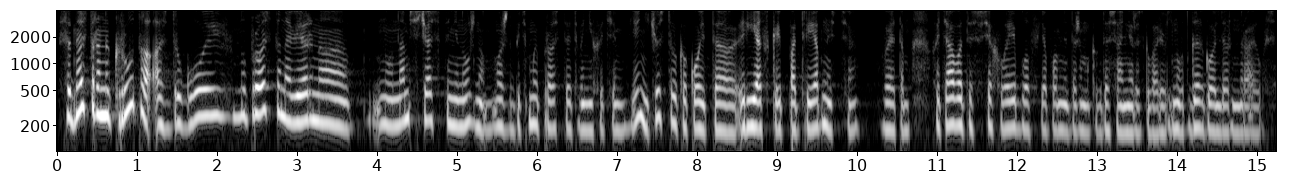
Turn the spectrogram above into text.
с одной стороны круто, а с другой, ну, просто, наверное, ну, нам сейчас это не нужно. Может быть, мы просто этого не хотим. Я не чувствую какой-то резкой потребности в этом. Хотя вот из всех лейблов, я помню, даже мы когда с Аней разговаривали, ну, вот Газгольдер нравился.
